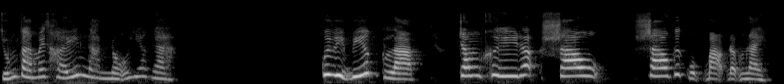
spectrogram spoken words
chúng ta mới thấy là nổi da gà. Quý vị biết là trong khi đó, sau sau cái cuộc bạo động này,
